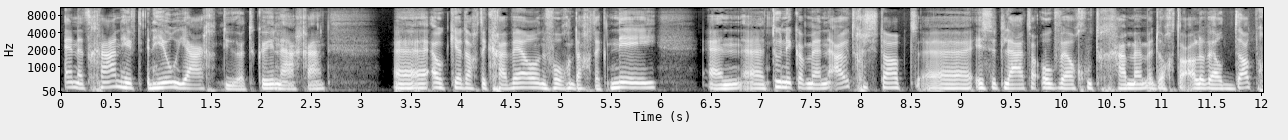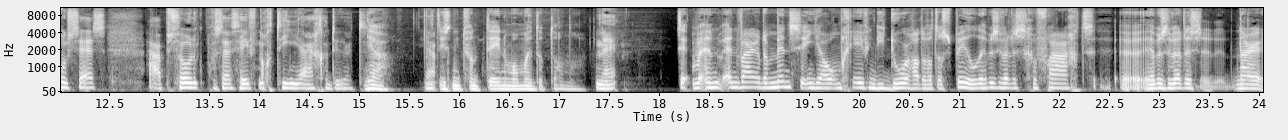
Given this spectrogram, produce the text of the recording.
en het gaan heeft een heel jaar geduurd. Kun je nagaan. Uh, elke keer dacht ik ga wel en de volgende dacht ik nee. En uh, toen ik er ben uitgestapt, is het later ook wel goed gegaan met mijn dochter. Alhoewel dat proces, haar persoonlijk proces, heeft nog tien jaar geduurd. Ja, ja. het is niet van het ene moment op het andere. Nee. En, en, waren er mensen in jouw omgeving die door hadden wat er speelde? Hebben ze wel eens gevraagd? Hebben ze wel eens naar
